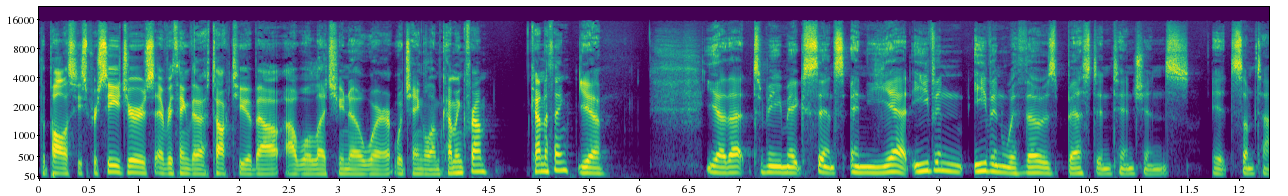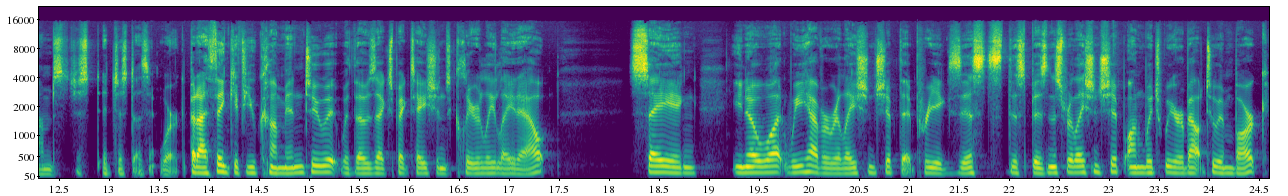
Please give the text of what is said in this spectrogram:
the policies, procedures, everything that I've talked to you about. I will let you know where which angle I'm coming from, kind of thing. Yeah. Yeah, that to me makes sense. And yet, even even with those best intentions, it sometimes just it just doesn't work. But I think if you come into it with those expectations clearly laid out, saying, you know what, we have a relationship that pre-exists this business relationship on which we are about to embark.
